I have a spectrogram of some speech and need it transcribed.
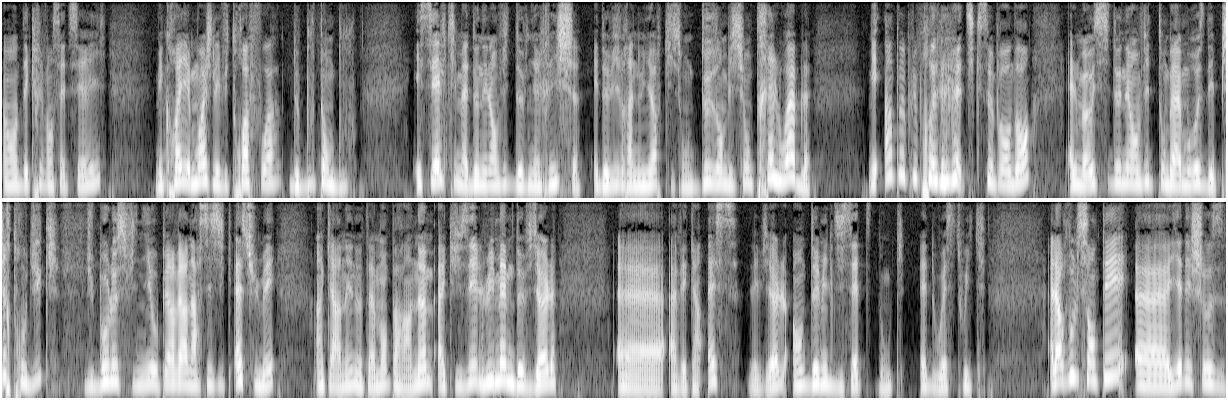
en décrivant cette série, mais croyez-moi, je l'ai vue trois fois, de bout en bout. Et c'est elle qui m'a donné l'envie de devenir riche et de vivre à New York, qui sont deux ambitions très louables, mais un peu plus problématiques cependant. Elle m'a aussi donné envie de tomber amoureuse des pires trouducs, du bolos fini au pervers narcissique assumé, incarné notamment par un homme accusé lui-même de viol, euh, avec un S, les viols, en 2017, donc Ed Westwick. Alors vous le sentez, euh, il y a des choses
